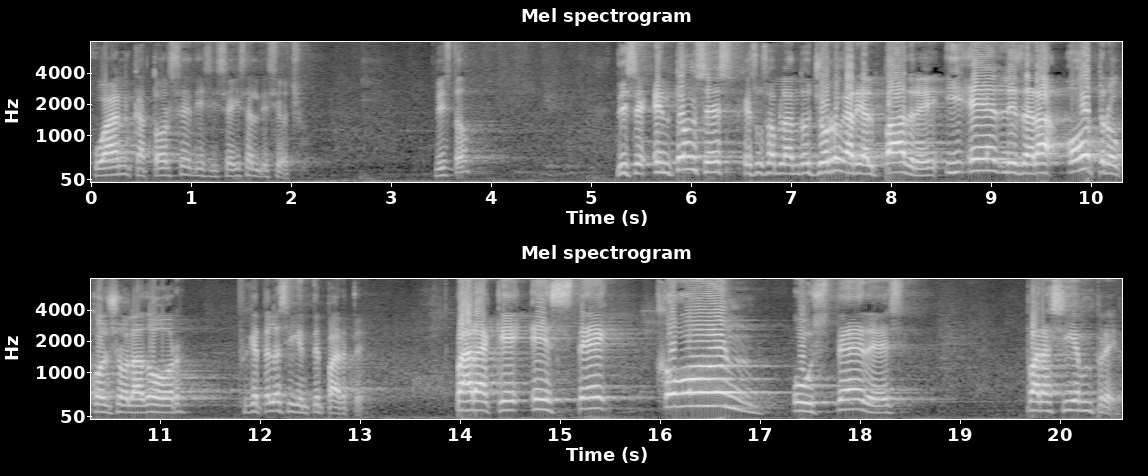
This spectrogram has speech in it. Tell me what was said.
Juan 14, 16 al 18. ¿Listo? Dice, entonces Jesús hablando, yo rogaré al Padre y Él les dará otro consolador. Fíjate la siguiente parte para que esté con ustedes para siempre.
